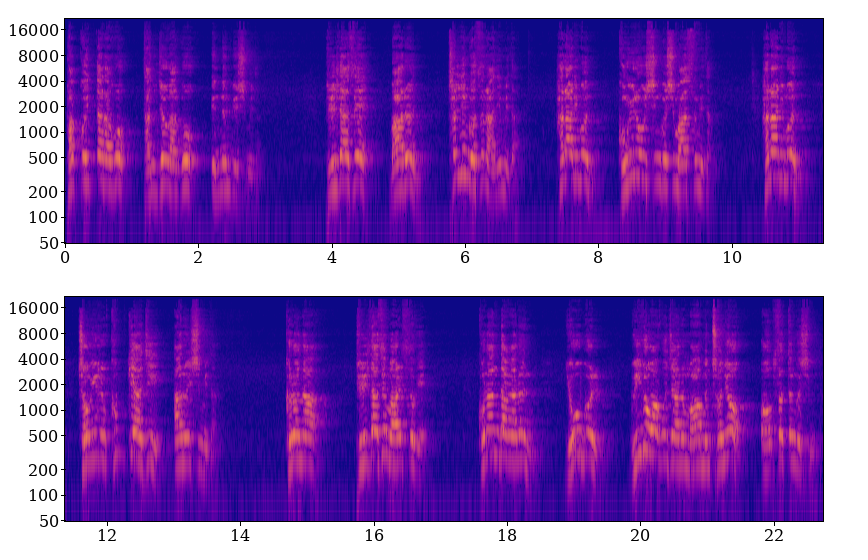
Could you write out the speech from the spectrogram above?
받고 있다라고 단정하고 있는 것입니다. 빌닷의 말은 틀린 것은 아닙니다. 하나님은 공의로우신 것이 맞습니다. 하나님은 정의를 굽게 하지 않으십니다. 그러나 빌닷의 말 속에 고난당하는 욥을 위로하고자 하는 마음은 전혀 없었던 것입니다.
